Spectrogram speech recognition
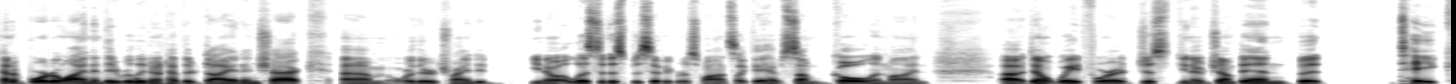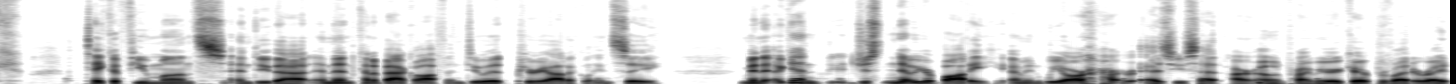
kind of borderline and they really don't have their diet in check um, or they're trying to you know elicit a specific response like they have some goal in mind uh, don't wait for it just you know jump in but take take a few months and do that and then kind of back off and do it periodically and see I mean, again, just know your body. I mean, we are, our, as you said, our own primary care provider, right?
